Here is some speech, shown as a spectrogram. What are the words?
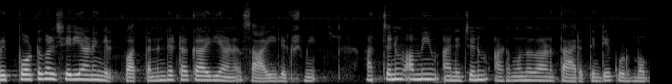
റിപ്പോർട്ടുകൾ ശരിയാണെങ്കിൽ പത്തനംതിട്ടക്കാരിയാണ് സായി ലക്ഷ്മി. അച്ഛനും അമ്മയും അനുജനും അടങ്ങുന്നതാണ് താരത്തിന്റെ കുടുംബം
